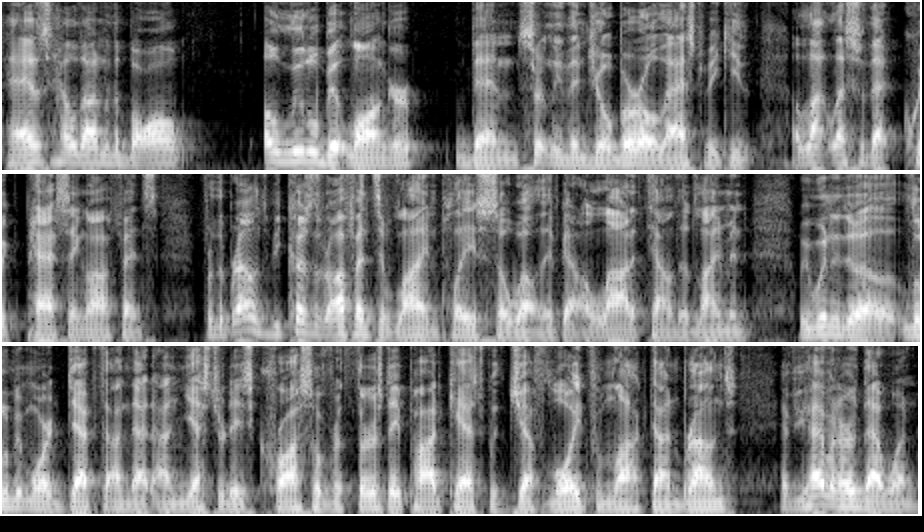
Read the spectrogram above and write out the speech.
has held onto the ball a little bit longer than certainly than Joe Burrow last week. He's a lot less of that quick passing offense for the Browns because their offensive line plays so well. They've got a lot of talented linemen. We went into a little bit more depth on that on yesterday's crossover Thursday podcast with Jeff Lloyd from Locked On Browns. If you haven't heard that one,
